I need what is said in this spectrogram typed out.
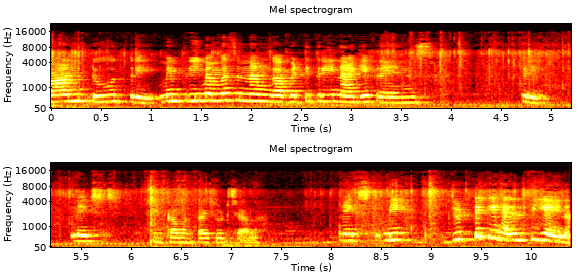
వన్ టూ త్రీ మేము త్రీ మెంబర్స్ ఉన్నాం కాబట్టి త్రీ నాకే ఫ్రెండ్స్ త్రీ నెక్స్ట్ ఇంకా ఉంటాయి చూడు చాలా. నెక్స్ట్ మీ జుట్టుకి హెల్తీ అయిన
